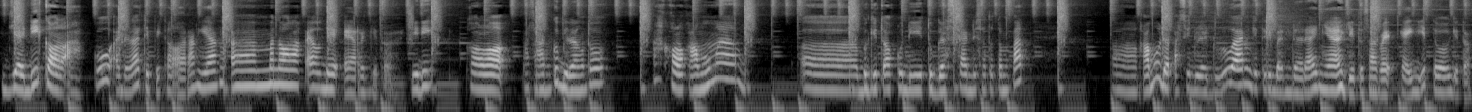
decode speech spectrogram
jadi kalau aku adalah tipikal orang yang um, menolak LDR gitu. Jadi kalau pasanganku bilang tuh, ah kalau kamu mah uh, begitu aku ditugaskan di satu tempat, uh, kamu udah pasti udah duluan gitu di bandaranya gitu sampai kayak gitu gitu.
